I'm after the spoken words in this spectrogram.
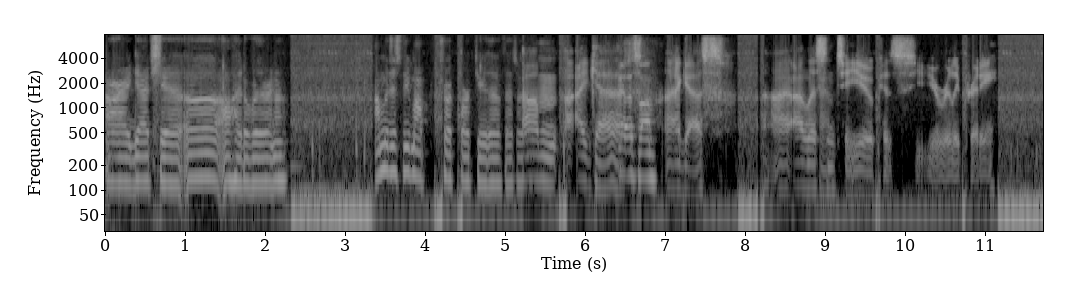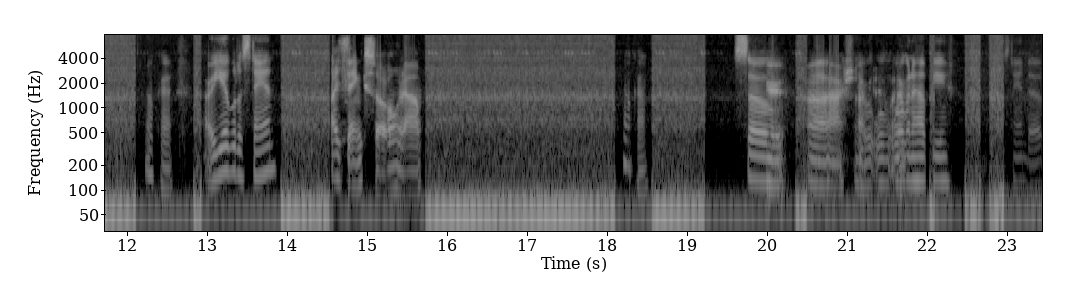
All right, gotcha. Uh, I'll head over there right now. I'm gonna just leave my truck parked here though, if that's okay. Um, I- I guess. that's fine. I guess. I, I listen to you because you're really pretty. Okay. Are you able to stand? I think so. Yeah. Okay. So Here, uh, actually, okay, we're, we're gonna help you stand up.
